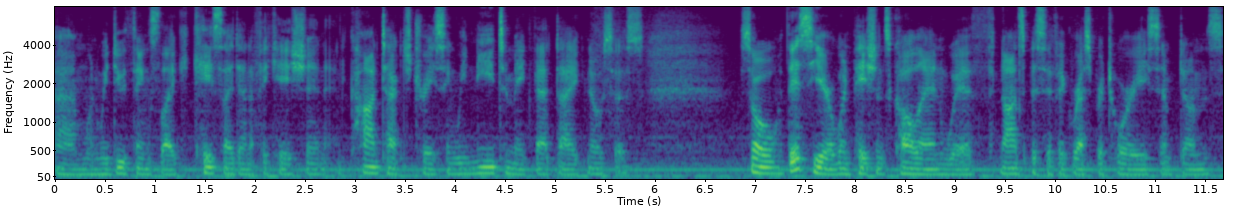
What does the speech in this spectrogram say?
Um, when we do things like case identification and contact tracing, we need to make that diagnosis. So, this year, when patients call in with nonspecific respiratory symptoms,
